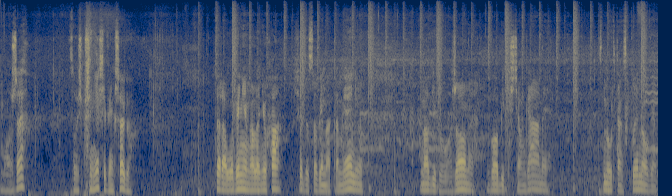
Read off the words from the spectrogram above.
Może coś przyniesie większego. Teraz łowienie na leniucha. Siedzę sobie na kamieniu. Nogi wyłożone. Wobik ściągany. Z nurtem spłynął, więc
